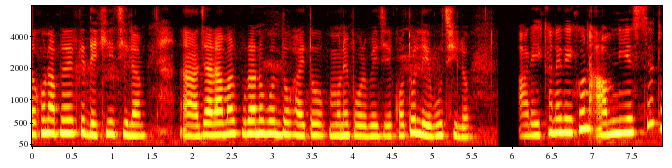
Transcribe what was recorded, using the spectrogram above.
তখন আপনাদেরকে দেখিয়েছিলাম যারা আমার পুরানো বন্ধু হয়তো মনে পড়বে যে কত লেবু ছিল। আর এখানে দেখুন আম নিয়ে এসছে, তো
